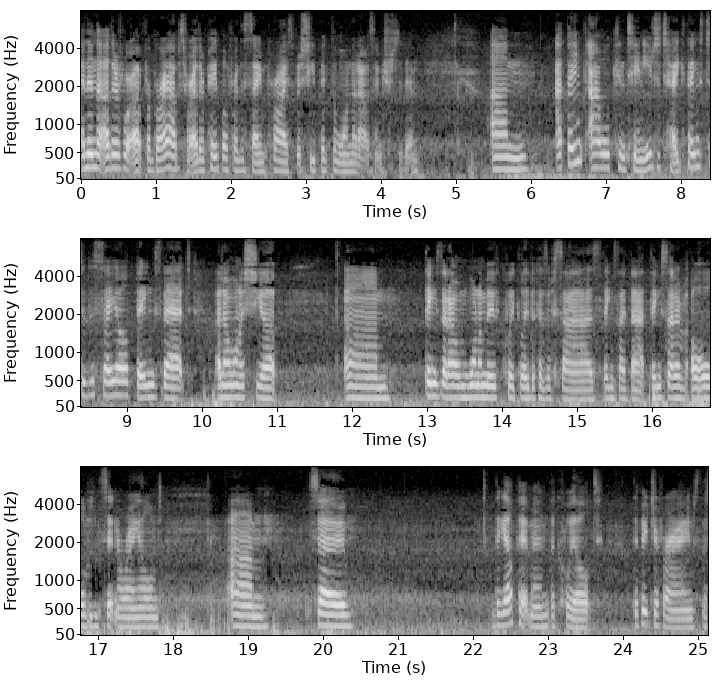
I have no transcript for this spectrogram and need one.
And then the others were up for grabs for other people for the same price, but she picked the one that I was interested in. Um, I think I will continue to take things to the sale, things that I don't want to ship, um, things that I want to move quickly because of size, things like that, things that are old and sitting around. Um, so, the Gail Pittman, the quilt, the picture frames, the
